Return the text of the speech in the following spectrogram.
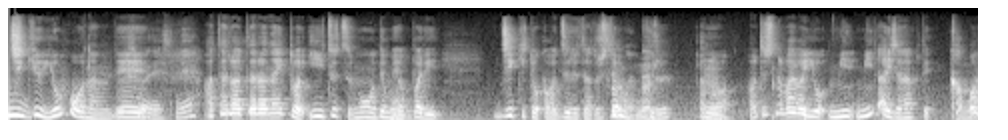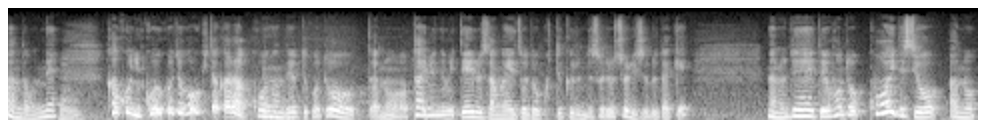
地球予報なので、そうですね。当たる当たらないとは言いつつもでもやっぱり時期とかはずれたとしても来る、あの私の場合はよみ未来じゃなくて過去なんだもんね、うん。過去にこういうことが起きたからこうなんだよってことを、あのタイミング見てエルさんが映像で送ってくるんでそれを処理するだけ。なのでで本当怖いですよ。あの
